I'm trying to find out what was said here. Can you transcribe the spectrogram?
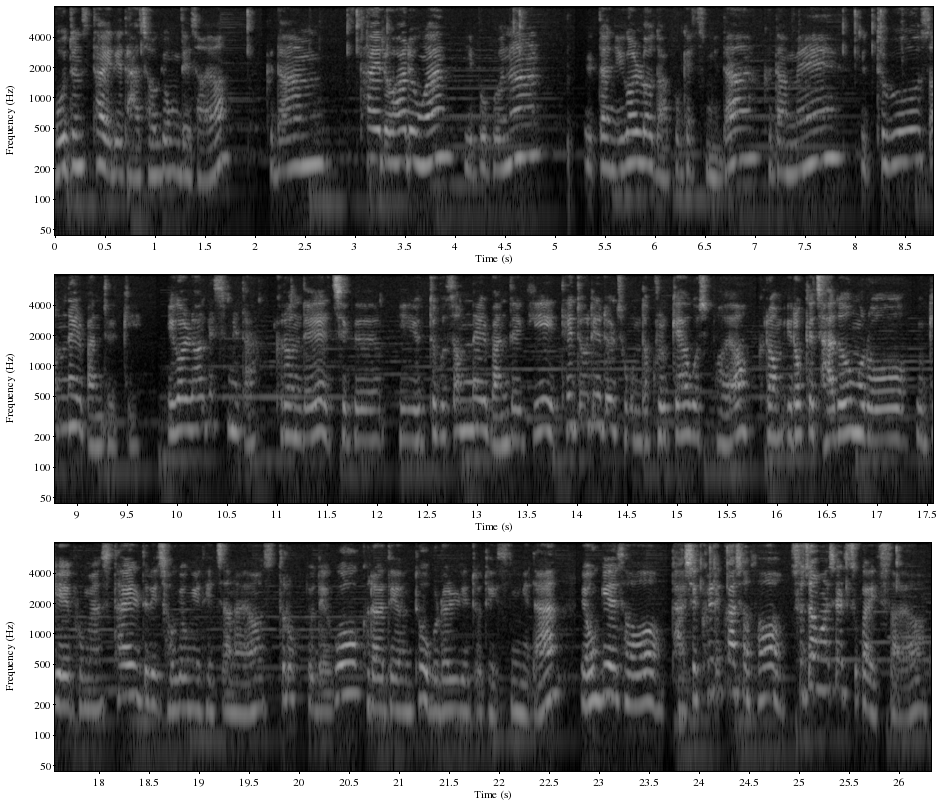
모든 스타일이 다 적용돼서요. 그 다음 스타일을 활용한 이 부분은 일단 이걸로 놔보겠습니다. 그 다음에 유튜브 썸네일 만들기 이걸로 하겠습니다. 그런데 지금 이 유튜브 썸네일 만들기 테두리를 조금 더 굵게 하고 싶어요. 그럼 이렇게 자동으로 여기에 보면 스타일들이 적용이 됐잖아요. stroke도 되고 gradient overlay도 돼 있습니다. 여기에서 다시 클릭하셔서 수정하실 수가 있어요.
